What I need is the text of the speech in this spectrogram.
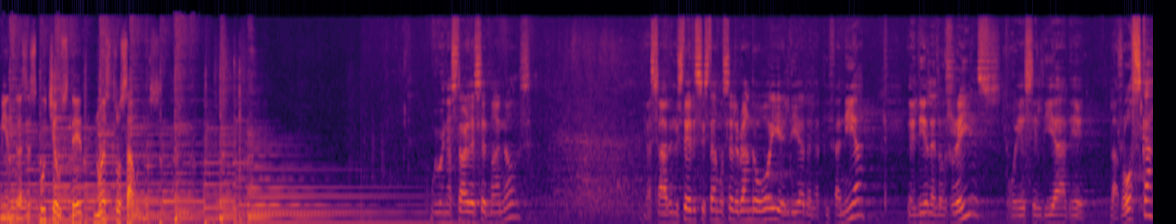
mientras escucha usted nuestros audios. Muy buenas tardes hermanos. Ya saben ustedes, estamos celebrando hoy el Día de la Epifanía, el Día de los Reyes, Hoy es el día de la rosca,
